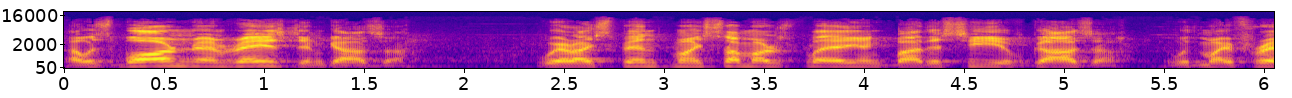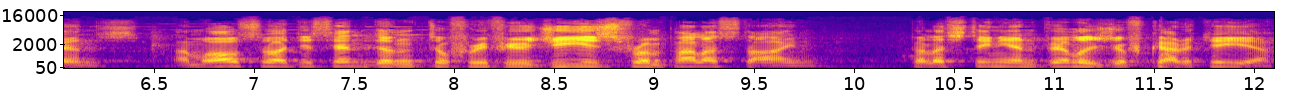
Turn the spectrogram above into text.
I was born and raised in Gaza. where I spent my summers playing by the Sea of Gaza with my friends. I'm also a descendant of refugees from Palestine, Palestinian village of Kartiya,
